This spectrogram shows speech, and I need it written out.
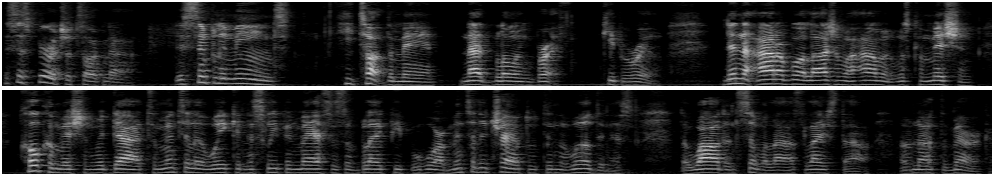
This is spiritual talk now. This simply means he taught the man, not blowing breath. Keep it real. Then the Honorable Elijah Muhammad was commissioned co-commissioned with God to mentally awaken the sleeping masses of black people who are mentally trapped within the wilderness, the wild and civilized lifestyle of North America.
